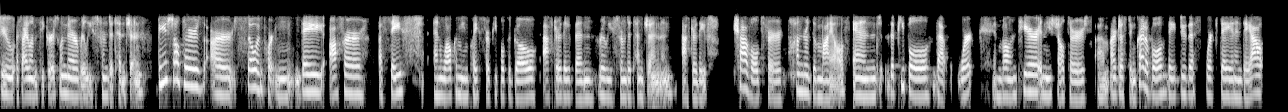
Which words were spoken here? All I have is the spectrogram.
to asylum seekers when they're released from detention. These shelters are so important. They offer a safe and welcoming place for people to go after they've been released from detention and after they've traveled for hundreds of miles. And the people that work and volunteer in these shelters um, are just incredible. They do this work day in and day out.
